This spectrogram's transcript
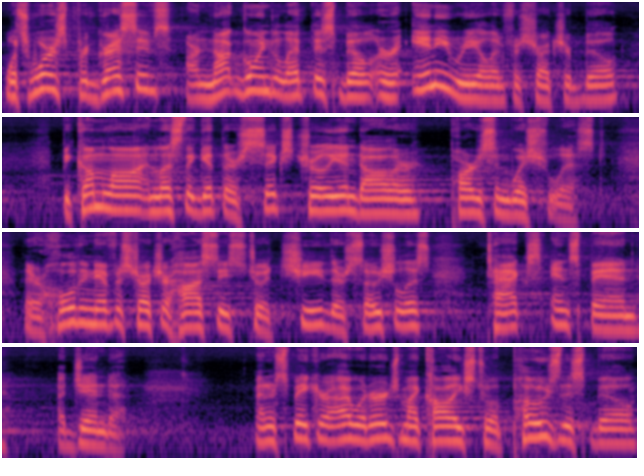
What's worse, progressives are not going to let this bill or any real infrastructure bill become law unless they get their $6 trillion partisan wish list. They're holding infrastructure hostage to achieve their socialist tax and spend agenda. Madam Speaker, I would urge my colleagues to oppose this bill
